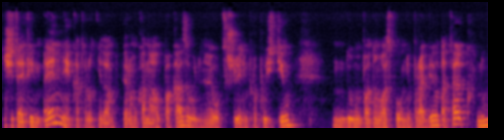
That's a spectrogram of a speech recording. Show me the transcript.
Не считая фильм «Эмми», который вот недавно по Первому каналу показывали, но я его, к сожалению, пропустил. Думаю, потом восполню пробел. А так, ну,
